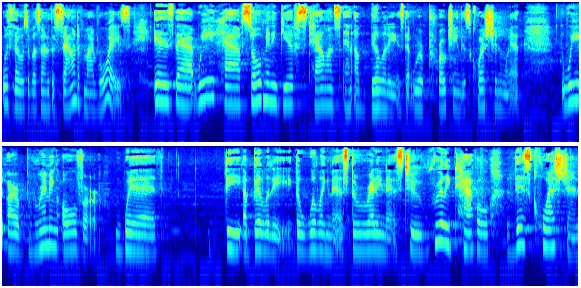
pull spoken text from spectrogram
with those of us under the sound of my voice, is that we have so many gifts, talents, and abilities that we're approaching this question with. We are brimming over with the ability, the willingness, the readiness to really tackle this question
